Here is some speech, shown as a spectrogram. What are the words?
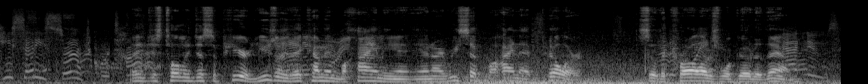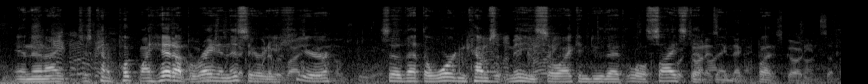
He said he served Cortana. They just totally disappeared. Usually they come in behind me and, and I reset behind that pillar so the crawlers will go to them. And then I just kind of poke my head up right in this area here so that the warden comes at me so I can do that little sidestep Cortana's thing. But this guardian somehow.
